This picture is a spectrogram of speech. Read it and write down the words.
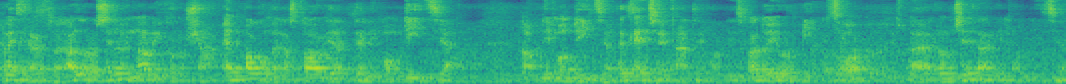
Questa è la storia. Allora se noi non riconosciamo, è un po' come la storia dell'immondizia, no, l'immondizia, perché c'è tanta immondizia? Quando io ero piccolo eh, non c'era l'immondizia,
